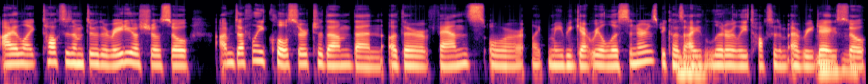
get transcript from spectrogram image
I like talk to them through the radio show. So I'm definitely closer to them than other fans or like maybe get real listeners because I literally talk to them every day. Mhm. So uh,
